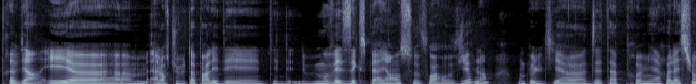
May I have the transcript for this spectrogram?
Très bien. Et euh, alors, tu as parlé des, des- des- des mauvaises expériences, voire viol, hein, on peut le dire, euh, de ta première relation.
